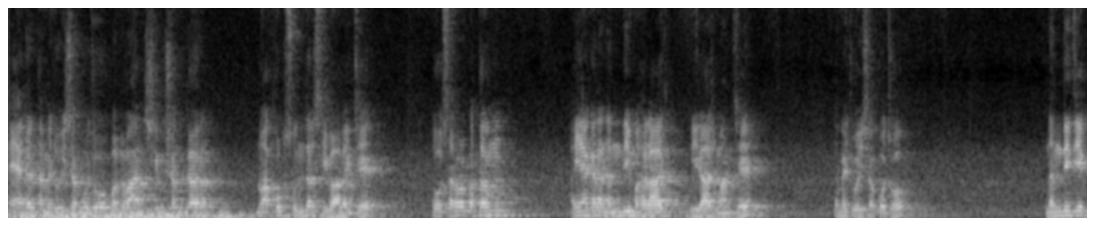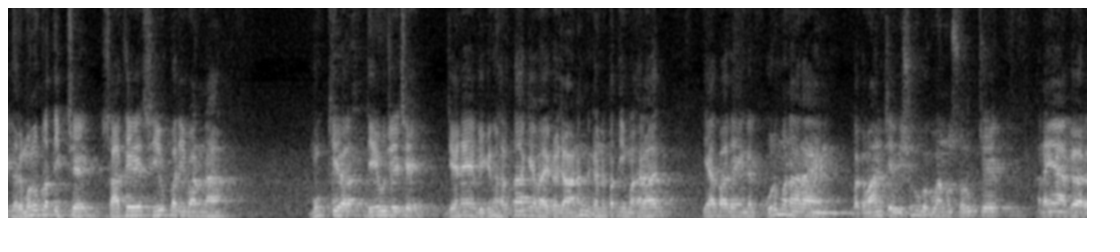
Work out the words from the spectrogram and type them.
અહીંયા આગળ તમે જોઈ શકો છો ભગવાન શિવશંકરનું આ ખૂબ સુંદર શિવાલય છે. તો સર્વપ્રથમ અહીંયા આગળ નંદી મહારાજ વિરાજમાન છે. તમે જોઈ શકો છો. નંદીજી એક ધર્મનું પ્રતીક છે. સાથે શિવ પરિવારના મુખ્ય દેવ જે છે, જેને વિઘ્નહર્તા કહેવાય, ગજાનંદ ગણપતિ મહારાજ. ત્યારબાદ અહીં આગળ કુર્મનારાયણ ભગવાન છે, વિષ્ણુ ભગવાનનું સ્વરૂપ છે. અને અહીંયા આગળ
